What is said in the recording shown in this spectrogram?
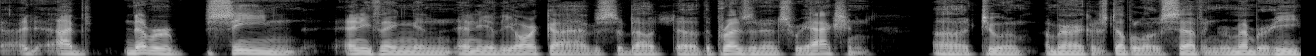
I, have never seen anything in any of the archives about uh, the president's reaction uh, to America's 007. Remember, he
